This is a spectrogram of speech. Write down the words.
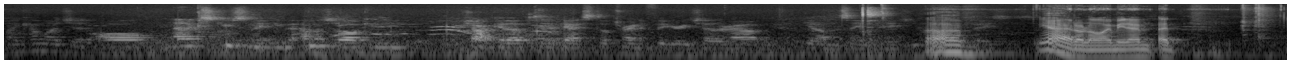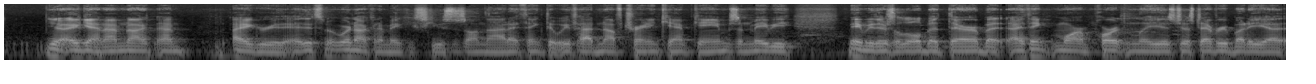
Like how much at all, not excuse making, but how much at all can you chalk it up to the guys still trying to figure each other out and get on the same page? Uh, yeah, I don't know. I mean, I'm, I, you know, again, I'm not, I'm, I agree. It's, we're not going to make excuses on that. I think that we've had enough training camp games, and maybe, maybe there's a little bit there. But I think more importantly is just everybody uh,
